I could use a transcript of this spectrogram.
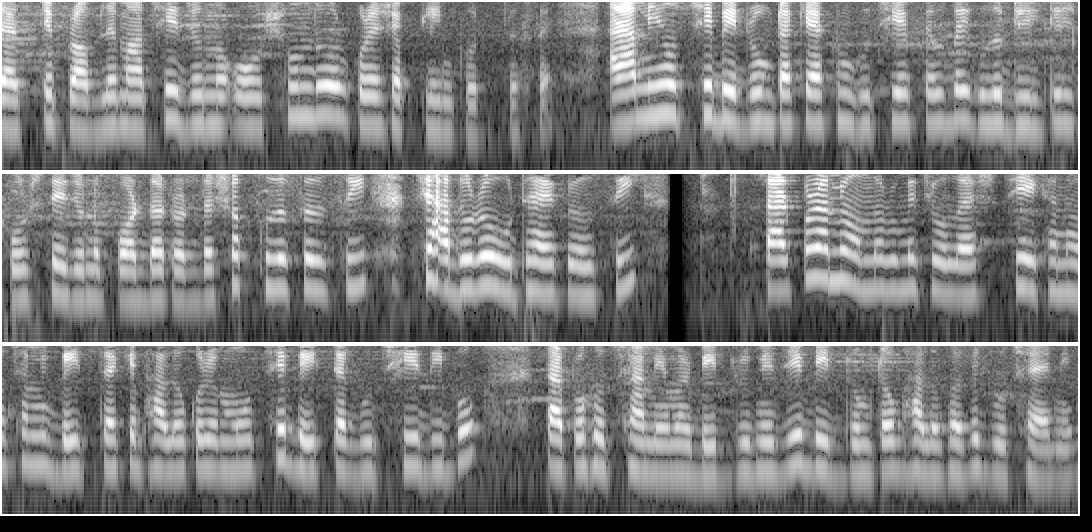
ডাস্টে প্রবলেম আছে এই জন্য ও সুন্দর করে সব ক্লিন করতেছে। আর আমি হচ্ছে বেডরুমটাকে এখন গুছিয়ে ফেলব, এগুলো ডিল টিল করছে এই জন্য পর্দা টর্দা সব খুলে ফেলছি, চাদরও উঠায় ফেলছি। তারপর আমি অন্য রুমে চলে আসছি। এখানে হচ্ছে আমি বেডটাকে ভালো করে মুছে বেডটা গুছিয়ে দিব। তারপর হচ্ছে আমি আমার বেডরুমে যেয়ে বেডরুমটাও ভালোভাবে গুছায় নিব।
